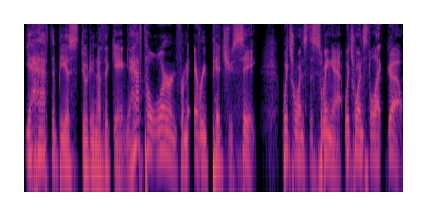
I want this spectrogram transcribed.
you have to be a student of the game. You have to learn from every pitch you see which ones to swing at, which ones to let go.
